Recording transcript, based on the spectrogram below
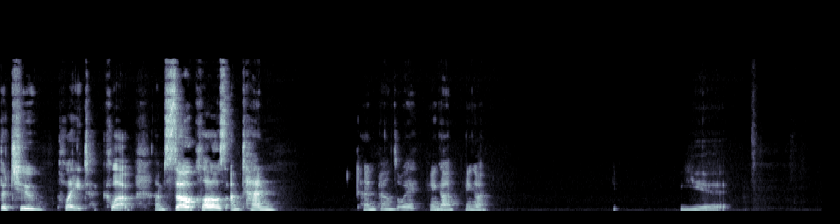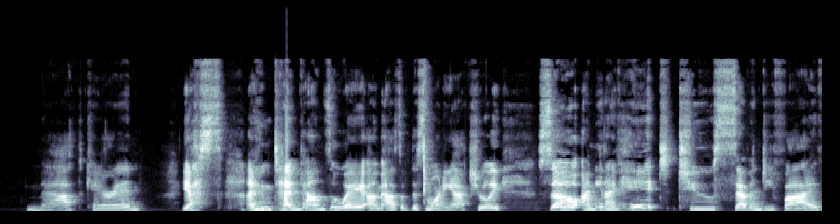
the two plate club. I'm so close. I'm 10, 10 pounds away. Hang on, hang on. Yeah. Math, Karen. Yes, I'm 10 pounds away um, as of this morning, actually. So, I mean, I've hit 275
